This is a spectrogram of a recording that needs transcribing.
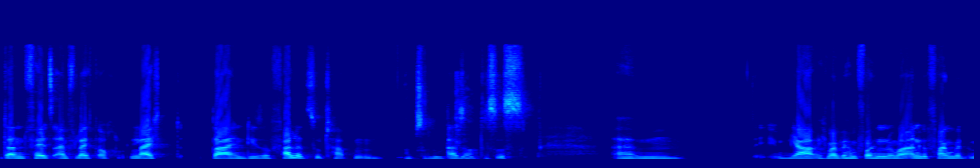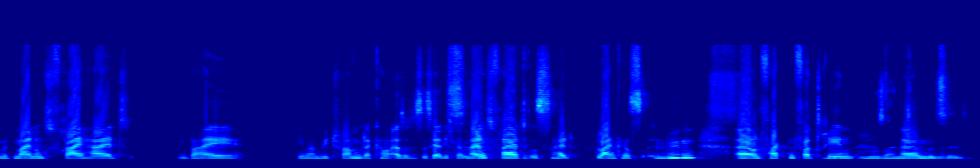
dann fällt es einem vielleicht auch leicht, da in diese Falle zu tappen. Absolut. Also klar. das ist, ähm, ja, ich meine, wir haben vorhin nur mal angefangen mit, mit Meinungsfreiheit bei jemandem wie Trump. Da kann man, also das ist ja nicht mehr Meinungsfreiheit, das ist halt blankes Lügen äh, und Fakten verdrehen. Nur, nur seine Stimme Ähm, zählt.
